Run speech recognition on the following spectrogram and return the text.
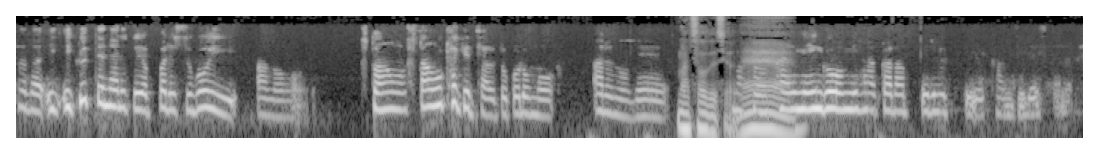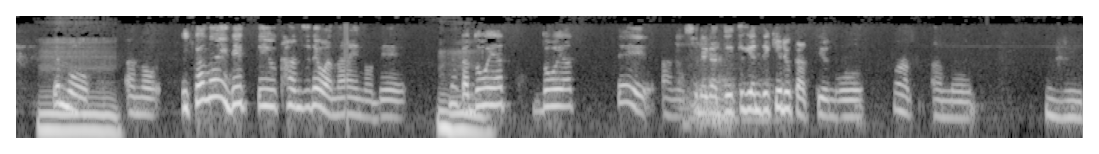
ただ、い行くってなると、やっぱりすごい、あの、負担を、負担をかけちゃうところもあるので、まあそうですよまあ、そのタイねミングを見計らってるっていう感じでしたね。でもうんあの、行かないでっていう感じではないので、なんかどうや、どうやって、あの、それが実現できるかっていうのを、まあ、あの、うん、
